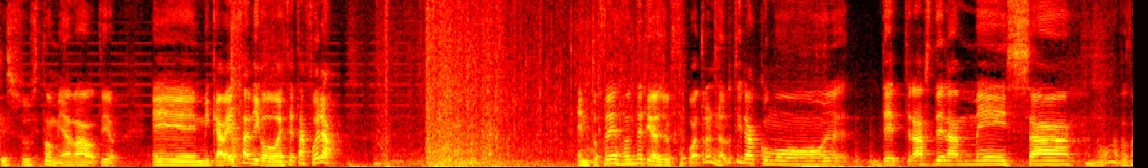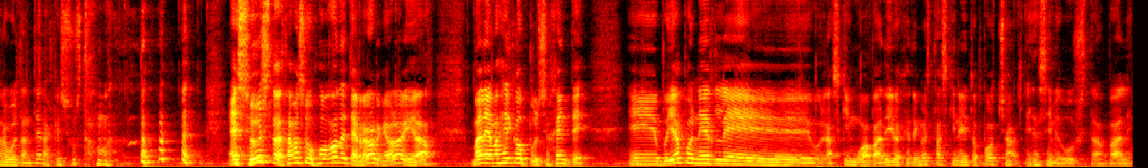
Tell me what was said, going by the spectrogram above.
Qué susto me ha dado, tío. Eh, mi cabeza digo, este está fuera entonces, ¿dónde tira yo el C4? ¿No lo tira como eh, detrás de la mesa? No, ha dado la vuelta entera, qué susto ¡Es susto! Estamos en un juego de terror, qué barbaridad Vale, más el compulso, gente eh, Voy a ponerle la skin guapa, tío Es que tengo esta skin ahí topocha Esa sí me gusta, vale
